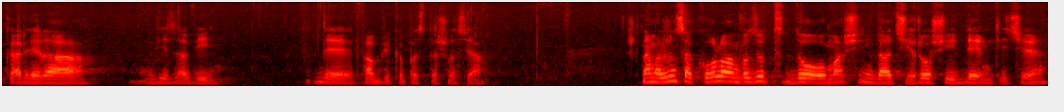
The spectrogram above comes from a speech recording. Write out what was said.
care era vis-a-vis de fabrică peste șosea. Și când am ajuns acolo, am văzut două mașini Daci roșii identice,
